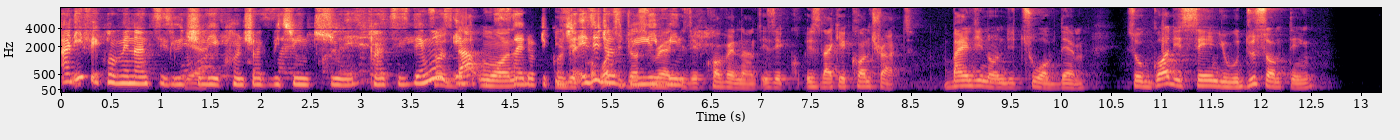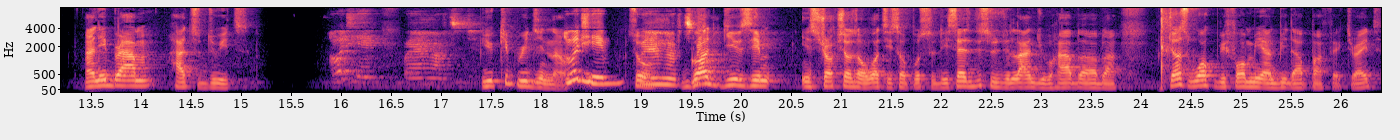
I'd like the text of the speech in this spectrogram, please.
And if a covenant is literally a contract between two parties, then So what's that one side of the is, contract? a, Is, it what just you just read believing? is a covenant, is a is like a contract binding on the two of them. So God is saying you will do something, and Abraham had to do it. What did Abraham have to do? You keep reading now. What did So Abraham have to God gives him instructions on what he's supposed to do. He says, "This is the land you have." Blah blah blah. Just walk before me and be that perfect, right?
